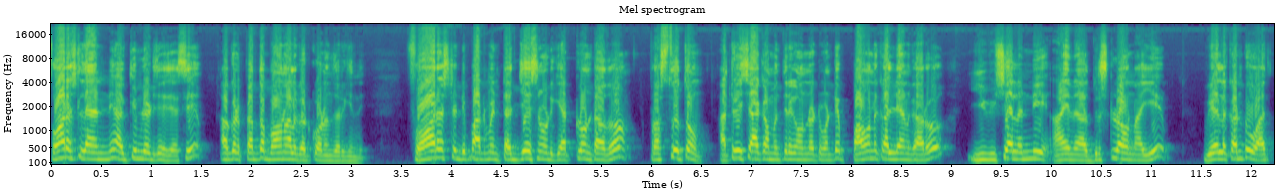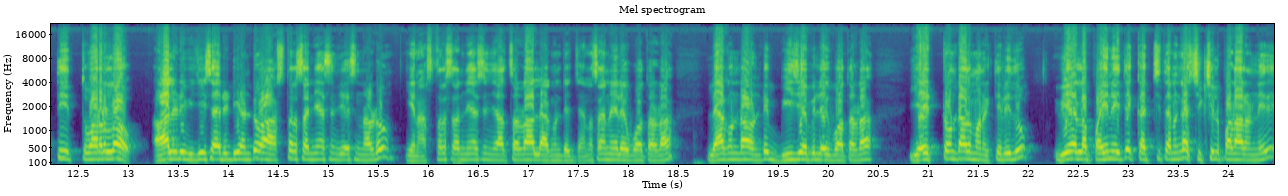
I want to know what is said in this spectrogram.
ఫారెస్ట్ ల్యాండ్ని అక్యుములేట్ చేసేసి అక్కడ పెద్ద భవనాలు కట్టుకోవడం జరిగింది. ఫారెస్ట్ డిపార్ట్మెంట్ టచ్ చేసిన వాడికి ఎట్లా ఉంటుందో ప్రస్తుతం అటవీ శాఖ మంత్రిగా ఉన్నటువంటి పవన్ కళ్యాణ్ గారు ఈ విషయాలన్నీ ఆయన దృష్టిలో ఉన్నాయి. వీళ్ళకంటూ అతి త్వరలో ఆల్రెడీ విజయసాయిరెడ్డి అంటూ అస్త్ర సన్యాసం చేసినాడు. ఈయన అస్త్ర సన్యాసం చేస్తాడా? లేకుంటే జనసేన లేకపోతాడా? లేకుండా ఉంటే బీజేపీ లేకపోతాడా? ఎట్టుంటుందో మనకు తెలీదు. వీళ్ళ పైన అయితే ఖచ్చితంగా శిక్షలు పడాలనేది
